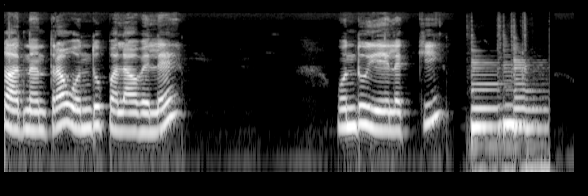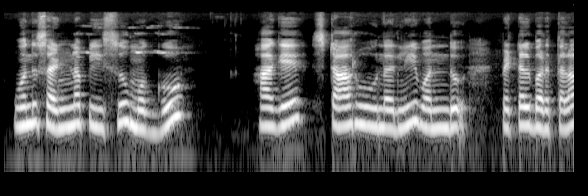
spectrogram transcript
ಕಾದ ನಂತರ ಒಂದು ಪಲಾವ್ ಎಲೆ, ಒಂದು ಏಲಕ್ಕಿ ಒಂದು ಸಣ್ಣ ಪೀಸು, ಮೊಗ್ಗು, ಹಾಗೆ ಸ್ಟಾರ್ ಹೂವಿನಲ್ಲಿ ಒಂದು ಪೆಟಲ್ ಬರುತ್ತಲ್ಲ,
